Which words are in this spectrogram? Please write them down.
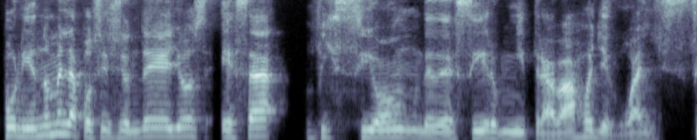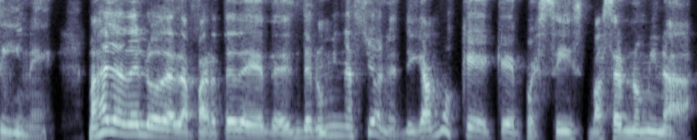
poniéndome en la posición de ellos, esa visión de decir mi trabajo llegó al cine, más allá de lo de la parte de, de, nominaciones, digamos que, que, pues sí, va a ser nominada,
